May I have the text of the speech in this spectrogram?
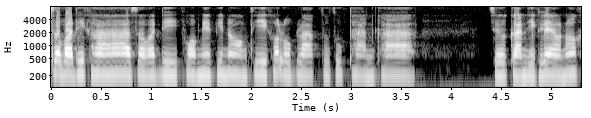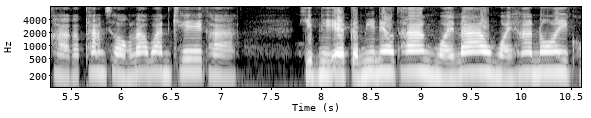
สวัสดีค่ะ สวัสดีพ่อแม่พี่น้องที่เคารพรักทุกๆท่านค่ะ เจอกันอีกแล้วเนาะค่ะ กับทางช่องล่าวันเคค่ะ คลิปนี้แอดก็มีแนวทางหวยล่าหวยห้าน้อยข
